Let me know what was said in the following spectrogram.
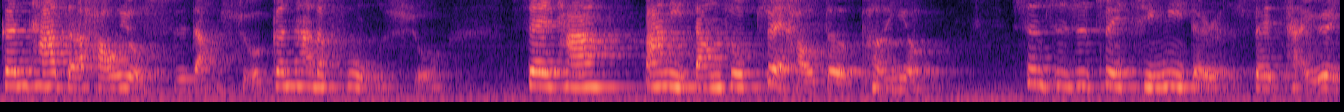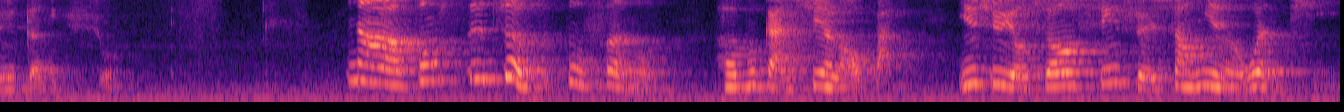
跟他的好友死党说，跟他的父母说，所以他把你当做最好的朋友。甚至是最亲密的人，所以才愿意跟你说。那公司这部分呢？何不感谢老板？也许有时候薪水上面有问题，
